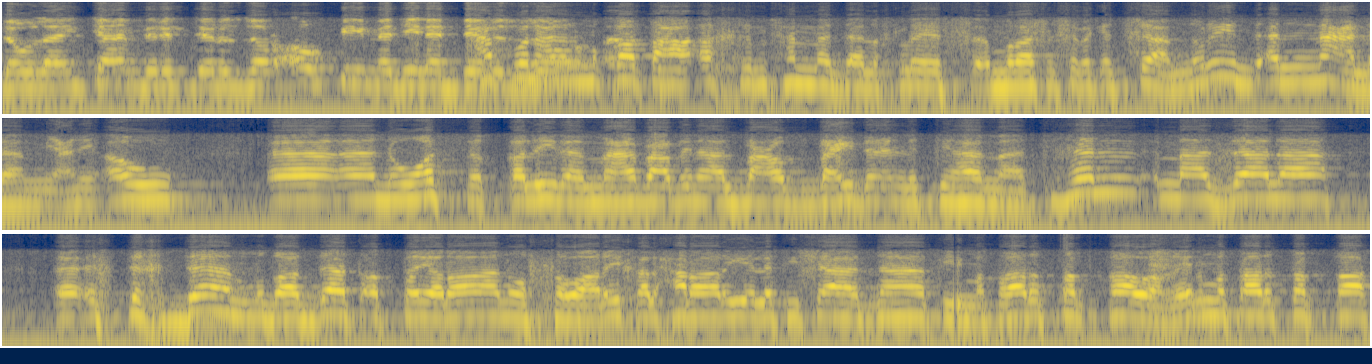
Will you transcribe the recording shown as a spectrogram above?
دولة إن كان بريف دير الزور أو في مدينة دير الزور عفوا على المقاطعة أخ محمد الخليف مراسل شبكة شام. نريد أن نعلم يعني أو آه، آه، نوثق قليلا مع بعضنا البعض بعيدا عن الاتهامات. هل ما زال استخدام مضادات الطيران والصواريخ الحرارية التي شاهدناها في مطار الطبقة وغير مطار الطبقة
